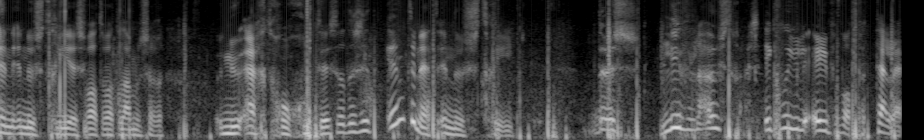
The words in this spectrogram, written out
in de industrie is, wat, wat laten we zeggen, nu echt gewoon goed is, dat is het internetindustrie. Dus, lieve luisteraars, ik wil jullie even wat vertellen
